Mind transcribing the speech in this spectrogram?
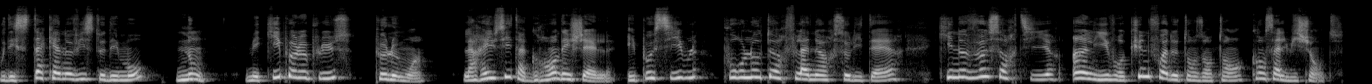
ou des staccanovistes des mots? Non. Mais qui peut le plus, peut le moins. La réussite à grande échelle est possible pour l'auteur flâneur solitaire qui ne veut sortir un livre qu'une fois de temps en temps quand ça lui chante.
